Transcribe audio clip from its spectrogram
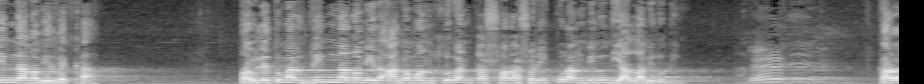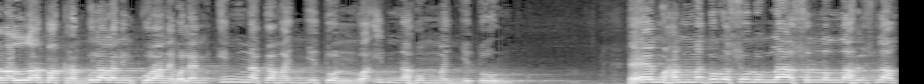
জিন্দা নবীর ব্যাখ্যা। তাহলে তোমার জিন্দা নবীর আগমন স্লোগানটা সরাসরি কোরআন বিরোধী, আল্লাহ বিরোধী। কারণ আল্লাহ পাক রব্বুল আলমিন কোরআনে বলেন, ইন্নাকা মাজ্জিতুন ওয়া ইন্নাহুম মাজ্জিতুন হে মুহাম্মাদুর রসুল্লাহ সাল্লাহ ইসলাম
